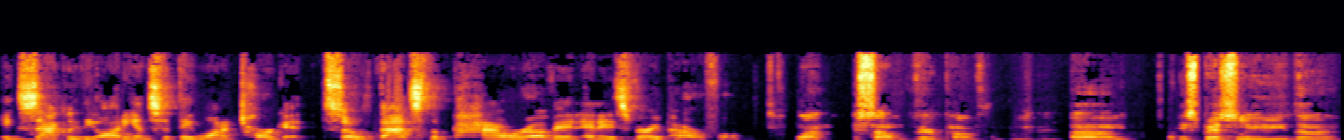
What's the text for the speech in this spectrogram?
exactly the audience that they want to target. So that's the power of it. And it's very powerful. Wow. It sounds very powerful. Um, especially the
